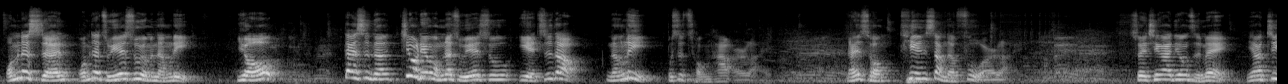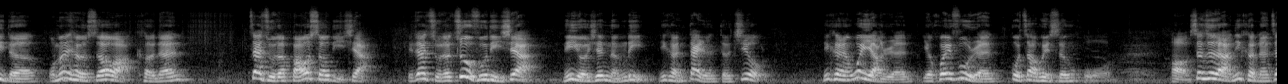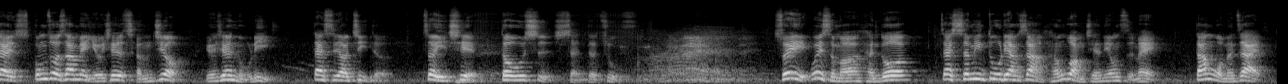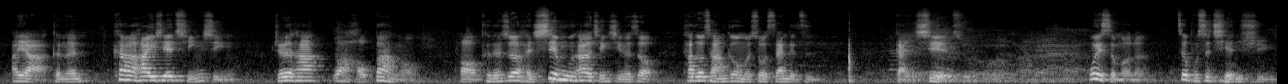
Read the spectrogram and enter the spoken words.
我们的神，我们的主耶稣有没有能力？有。但是呢，就连我们的主耶稣也知道，能力不是从他而来。乃是从天上的父而来，所以亲爱的弟兄姊妹，你要记得，我们有时候啊，可能在主的保守底下，也在主的祝福底下，你有一些能力，你可能带人得救了，你可能喂养人，也恢复人，过教会生活，好，甚至啊，你可能在工作上面有一些的成就，有一些努力，但是要记得，这一切都是神的祝福。所以，为什么很多在生命度量上很往前的弟兄姊妹，当我们在哎呀，可能看到他一些情形，觉得他哇好棒哦，好，可能说很羡慕他的情形的时候，他都常常跟我们说三个字：感谢主。为什么呢？这不是谦虚，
